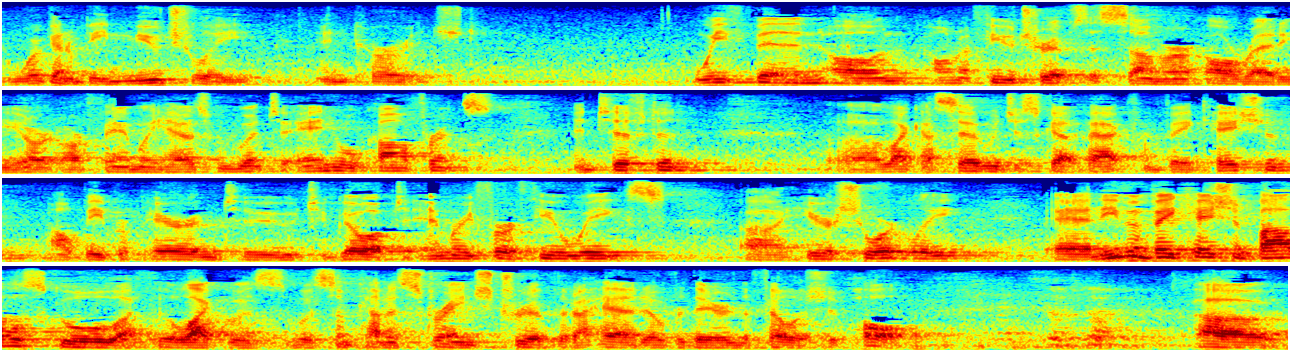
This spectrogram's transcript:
And we're going to be mutually encouraged. We've been on, on a few trips this summer already. Our, our family has. We went to annual conference in Tifton. Uh, like I said, we just got back from vacation. I'll be preparing to, to go up to Emory for a few weeks uh, here shortly. And even Vacation Bible School, I feel like was, was some kind of strange trip that I had over there in the fellowship hall. Uh,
